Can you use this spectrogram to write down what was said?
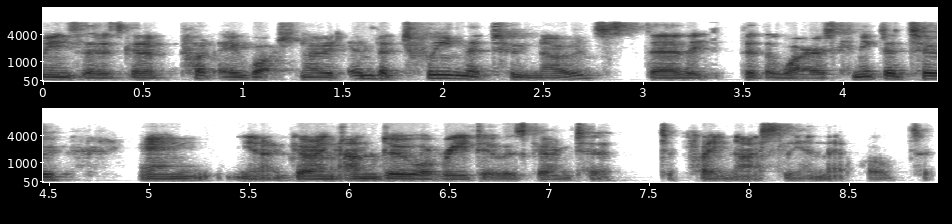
means that it's going to put a watch node in between the two nodes that, that the wire is connected to, and you know going undo or redo is going to to play nicely in that world too.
